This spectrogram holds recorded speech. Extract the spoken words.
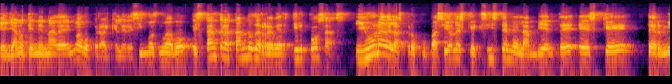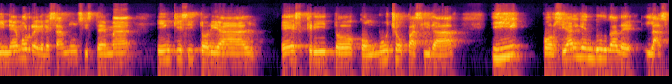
que ya no tiene nada de nuevo, pero al que le decimos nuevo, están tratando de revertir cosas. Y una de las preocupaciones que existe en el ambiente es que terminemos regresando a un sistema inquisitorial, escrito, con mucha opacidad, y por si alguien duda de las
